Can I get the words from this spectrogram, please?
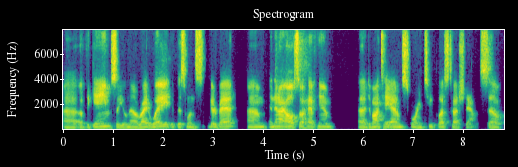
uh, of the game, so you'll know right away if this one's good or bad. Um, and then I also have him, uh, Davante Adams, scoring two plus touchdowns. So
